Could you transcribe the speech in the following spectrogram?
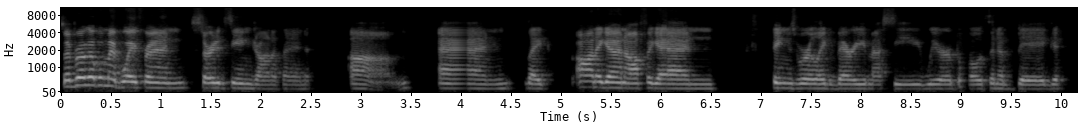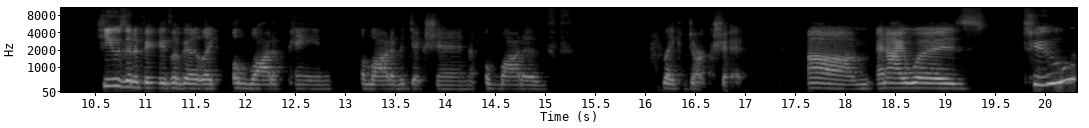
So I broke up with my boyfriend, started seeing Jonathan, um, and like on again, off again. Things were like very messy. We were both in a big. He was in a phase of like a lot of pain, a lot of addiction, a lot of like dark shit. Um, and I was two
